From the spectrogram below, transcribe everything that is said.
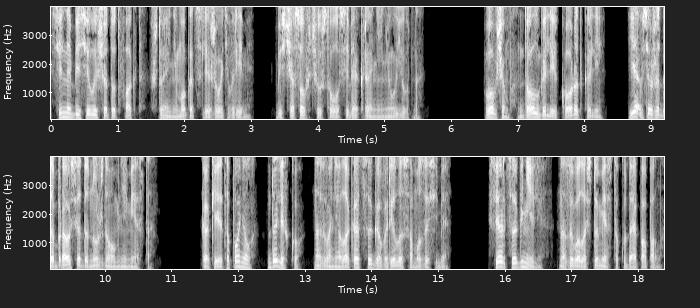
Сильно бесил еще тот факт, что я не мог отслеживать время. Без часов чувствовал себя крайне неуютно. В общем, долго ли, коротко ли, я все же добрался до нужного мне места. Как я это понял? Да легко. Название локации говорило само за себя. Сердце гнили, называлось то место, куда я попал.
